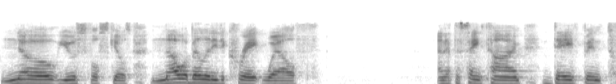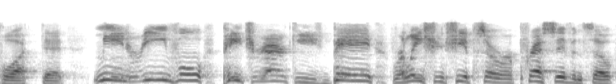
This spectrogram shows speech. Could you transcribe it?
no useful skills, no ability to create wealth. And at the same time, they've been taught that men are evil, patriarchy is bad, relationships are oppressive, and so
